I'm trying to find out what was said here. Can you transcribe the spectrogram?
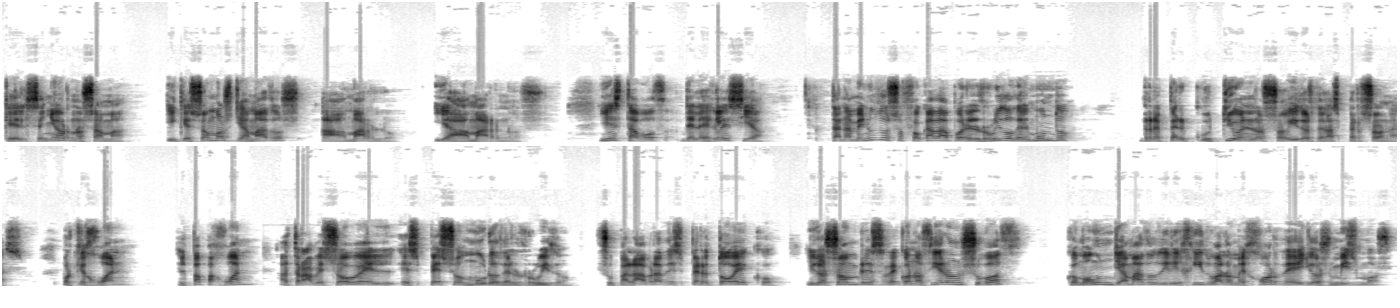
que el Señor nos ama y que somos llamados a amarlo y a amarnos. Y esta voz de la Iglesia, tan a menudo sofocada por el ruido del mundo, repercutió en los oídos de las personas, porque Juan, el Papa Juan, atravesó el espeso muro del ruido. Su palabra despertó eco y los hombres reconocieron su voz como un llamado dirigido a lo mejor de ellos mismos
